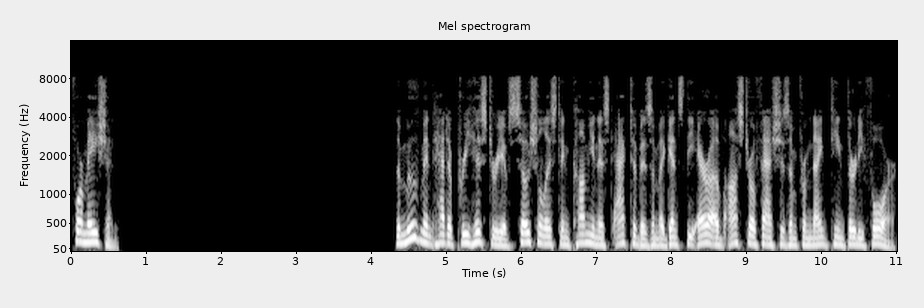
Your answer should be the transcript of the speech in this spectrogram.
Formation The movement had a prehistory of socialist and communist activism against the era of Austrofascism from 1934.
